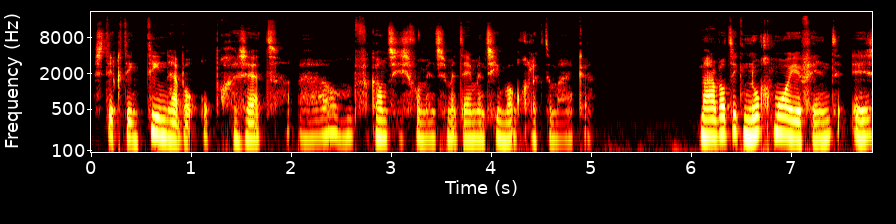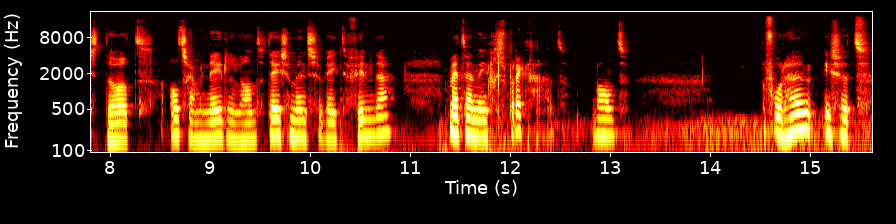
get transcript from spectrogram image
Stichting 10 hebben opgezet uh, om vakanties voor mensen met dementie mogelijk te maken. Maar wat ik nog mooier vind, is dat Alzheimer Nederland deze mensen weet te vinden, met hen in gesprek gaat. Want voor hen is het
